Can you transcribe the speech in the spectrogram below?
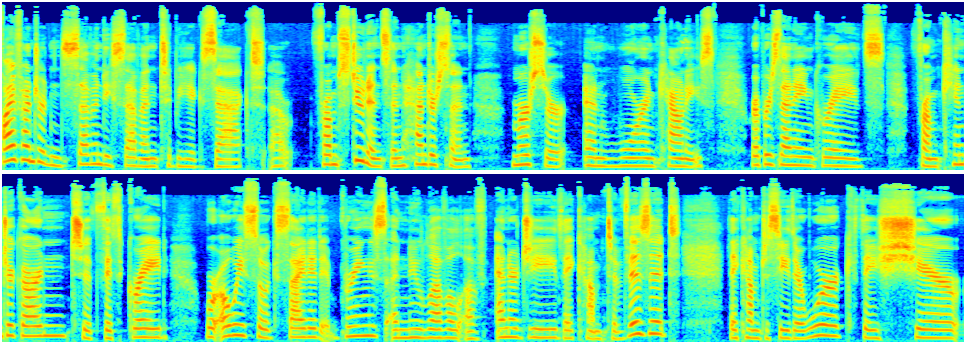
577 to be exact, uh, from students in Henderson, Mercer, and Warren counties, representing grades from kindergarten to fifth grade. We're always so excited. It brings a new level of energy. They come to visit, they come to see their work, they share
